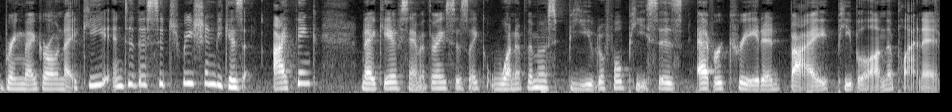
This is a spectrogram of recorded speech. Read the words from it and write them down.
bring my girl nike into this situation because i think Nike of Samothrace is like one of the most beautiful pieces ever created by people on the planet.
